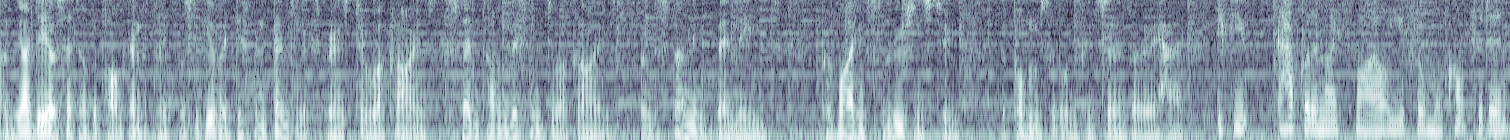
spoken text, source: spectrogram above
And the idea of setting up the Park Dental Clinic was to give a different dental experience to our clients, spend time listening to our clients, understanding their needs, providing solutions to the problems and concerns that they had. If you have got a nice smile, you feel more confident,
